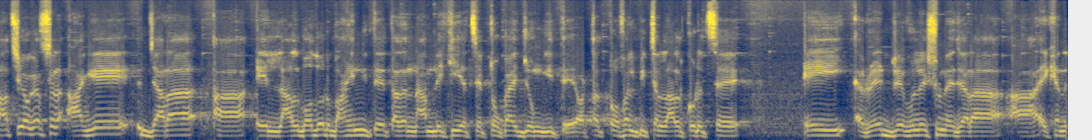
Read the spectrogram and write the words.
পাঁচই অগাস্টের আগে যারা এই লাল বদর বাহিনীতে তাদের নাম লিখিয়েছে, টোকাই জঙ্গিতে, অর্থাৎ প্রোফাইল পিকচার লাল করেছে, এই রেড রেভলিউশনে যারা এখানে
